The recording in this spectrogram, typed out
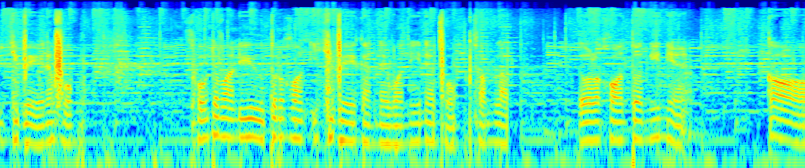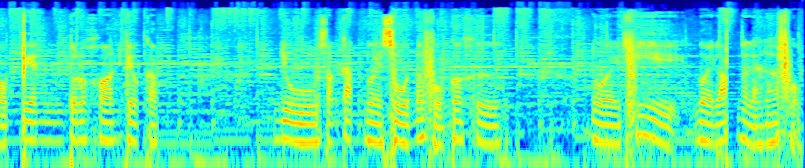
อิจิเบะนะผม ผมจะมารีวิวตัวละครอิจิเบะกันในวันนี้นะผมสำหรับตัวละครตัวนี้เนี่ย ก็เป็นตัวละครเกี่ยวกับอยู่สังกัดหน่วยศูนย์นะผมก็คือ หน่วยที่หน่วยลับนั่นแหละนะผม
